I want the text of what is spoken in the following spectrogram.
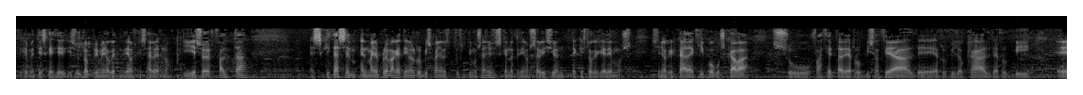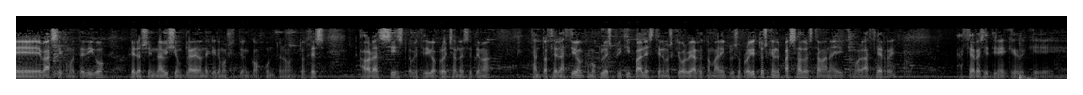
que me tienes que decir. Eso es lo primero que tendríamos que saber, ¿no? Y eso es falta es quizás el, mayor problema que ha tenido el rugby español estos últimos años es que no teníamos esa visión de qué es lo que queremos, sino que cada equipo buscaba su faceta de rugby social, de rugby local, de rugby eh, base, como te digo, pero sin una visión clara de dónde queremos ir en conjunto. ¿no? Entonces, ahora sí es lo que te digo, aprovechando este tema, tanto federación como clubes principales tenemos que volver a retomar incluso proyectos que en el pasado estaban ahí, como la ACR. ACR se tiene que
